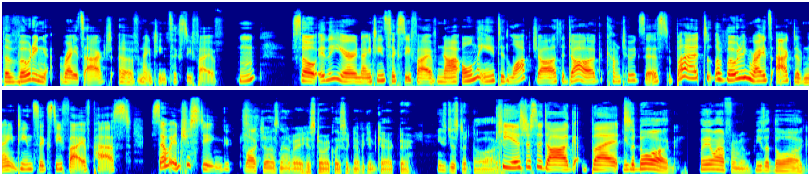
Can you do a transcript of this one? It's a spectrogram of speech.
The Voting Rights Act of 1965. Hmm? So, in the year 1965, not only did Lockjaw the dog come to exist, but the Voting Rights Act of 1965 passed. So interesting. Lockjaw is not a very historically significant character. He's just a dog. He is just a dog, but He's a dog. What do you want from him? He's a dog.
